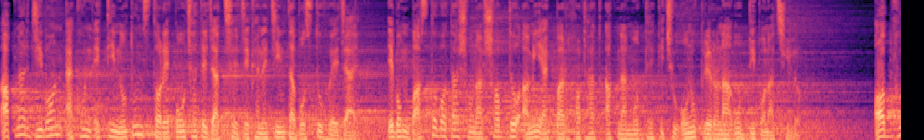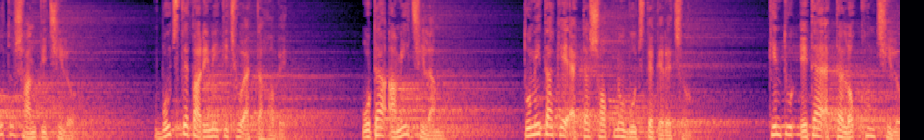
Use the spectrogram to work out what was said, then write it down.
আপনার জীবন এখন একটি নতুন স্তরে পৌঁছাতে যাচ্ছে যেখানে চিন্তা বস্তু হয়ে যায়, এবং বাস্তবতা শোনার শব্দ আমি একবার হঠাৎ আপনার মধ্যে কিছু অনুপ্রেরণা উদ্দীপনা ছিল। অদ্ভুত শান্তি ছিল। বুঝতে পারিনি কিছু একটা হবে। ওটা আমি ছিলাম। তুমি তাকে একটা স্বপ্ন বুঝতে পেরেছ। কিন্তু এটা একটা লক্ষণ ছিল।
